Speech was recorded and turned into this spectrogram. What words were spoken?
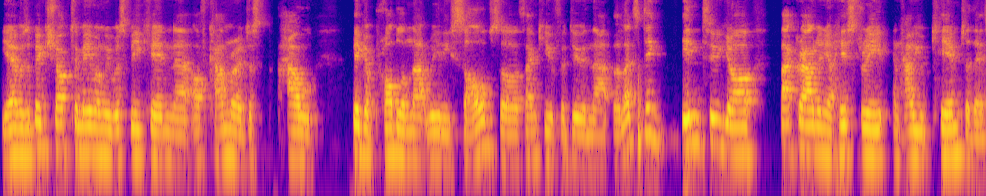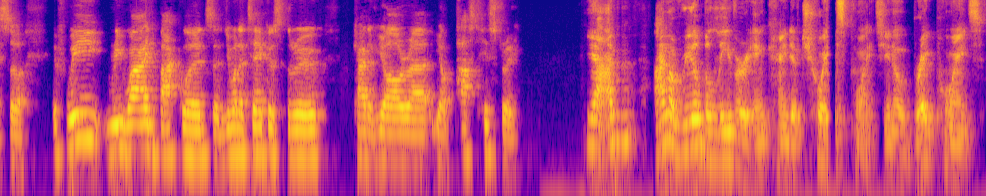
Yeah, it was a big shock to me when we were speaking uh, off camera just how big a problem that really solves. So thank you for doing that. But let's dig into your background and your history and how you came to this. So, if we rewind backwards, and you want to take us through kind of your uh, your past history? Yeah, I'm I'm a real believer in kind of choice points, you know, break points.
